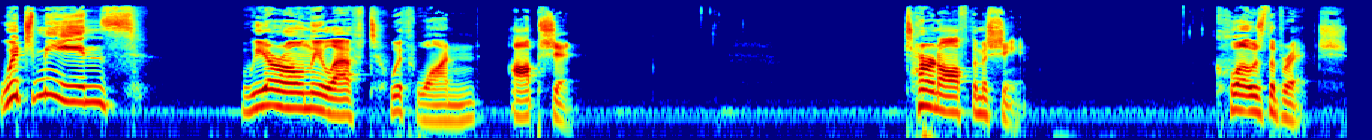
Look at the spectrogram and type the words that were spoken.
which means we are only left with one option turn off the machine, close the bridge.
